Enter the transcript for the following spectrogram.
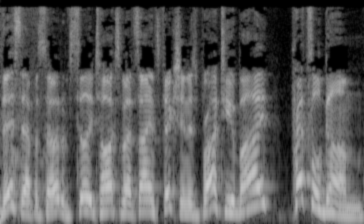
This episode of Silly Talks About Science Fiction is brought to you by Pretzel Gum.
